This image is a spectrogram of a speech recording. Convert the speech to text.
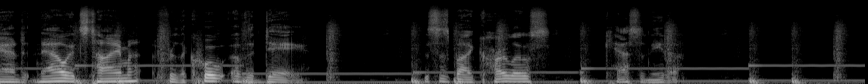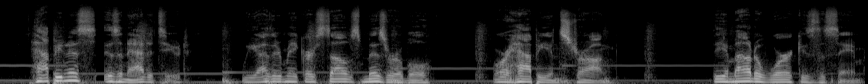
and now it's time for the quote of the day. This is by Carlos Castaneda. Happiness is an attitude. We either make ourselves miserable or happy and strong. The amount of work is the same.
